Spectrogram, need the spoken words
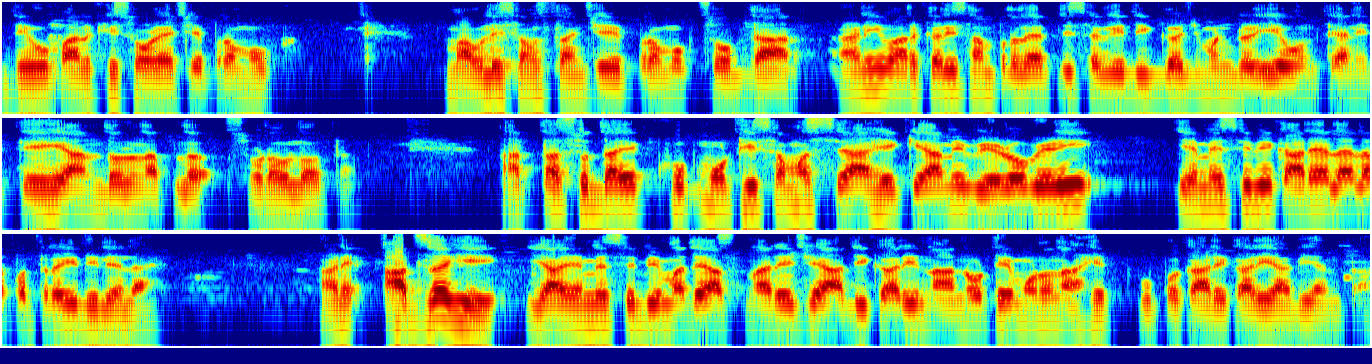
देऊ पालखी सोहळ्याचे प्रमुख माऊली संस्थांचे प्रमुख चोपदार आणि वारकरी संप्रदायातली सगळी दिग्गज मंडळी येऊन त्यांनी तेही आंदोलन आपलं सोडवलं होतं. आता सुद्धा एक खूप मोठी समस्या आहे की आम्ही वेळोवेळी एम एस सी बी कार्यालयाला पत्रही दिलेलं आहे. आणि आजही या एम एस बी मध्ये असणारे जे अधिकारी नानोटे म्हणून आहेत उपकार्यकारी अभियंता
